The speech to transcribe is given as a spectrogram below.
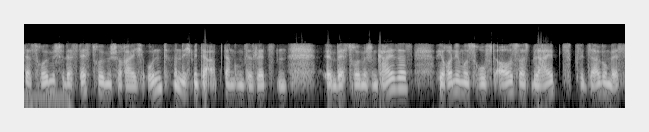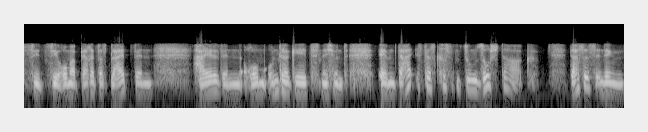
das römische, das weströmische Reich unter, nicht mit der Abdankung des letzten weströmischen Kaisers. Hieronymus ruft aus, was bleibt, quid salvum est si Roma peret, was bleibt, wenn Heil, wenn Rom untergeht, nicht? Und ähm, da ist das Christentum so stark, dass es in den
